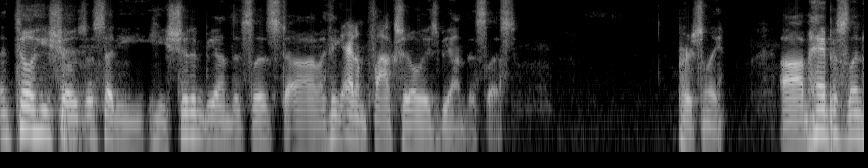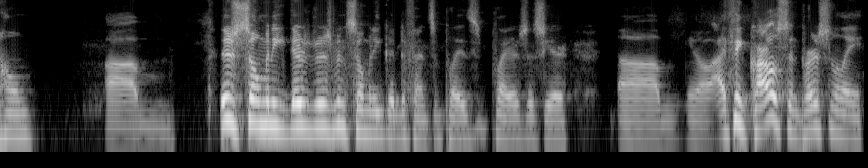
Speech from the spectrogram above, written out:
until he shows us that he he shouldn't be on this list, um, I think Adam Fox should always be on this list. Personally, um, Hampus Lindholm, um, there's so many. There, there's been so many good defensive plays players this year. Um, you know, I think Karlsson personally.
